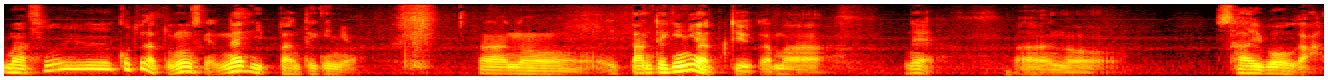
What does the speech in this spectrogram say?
まあ、そういうことだと思うんですけどね、一般的には。あの、一般的にはっていうか、まあ、ね、あの、細胞が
